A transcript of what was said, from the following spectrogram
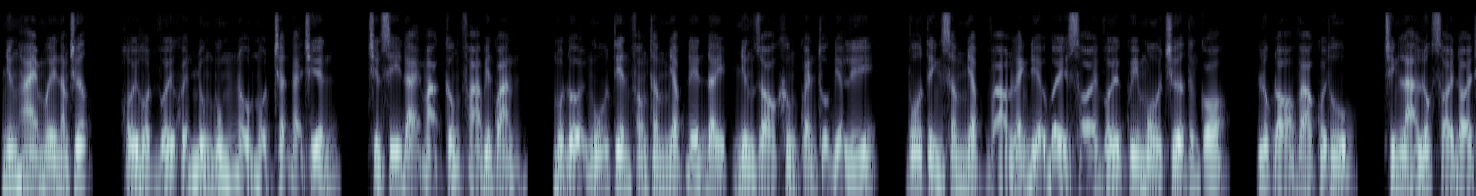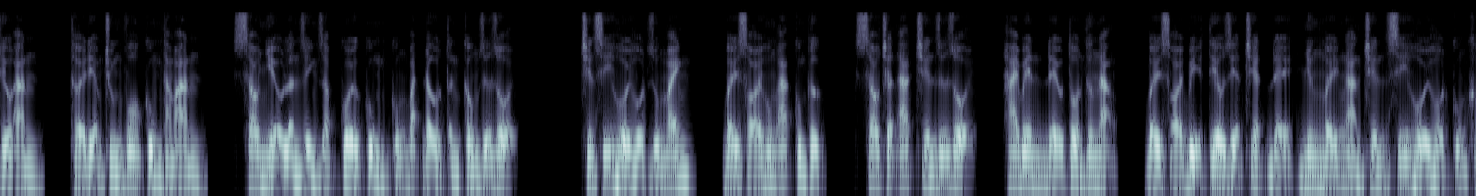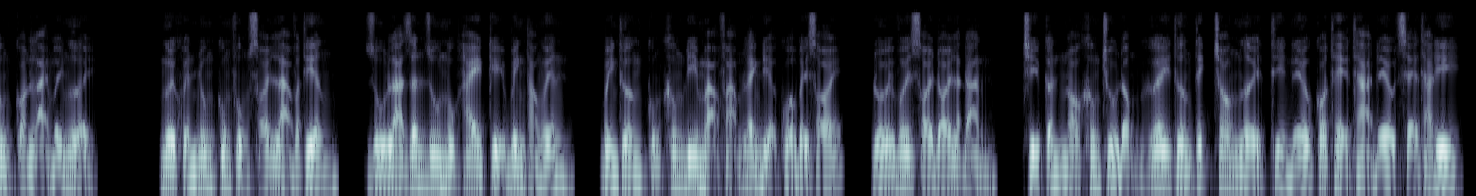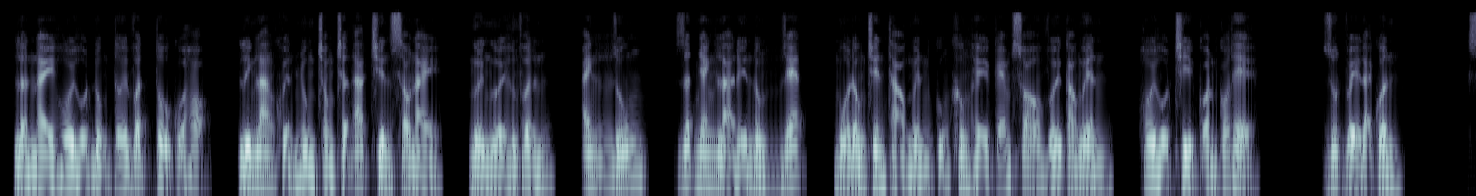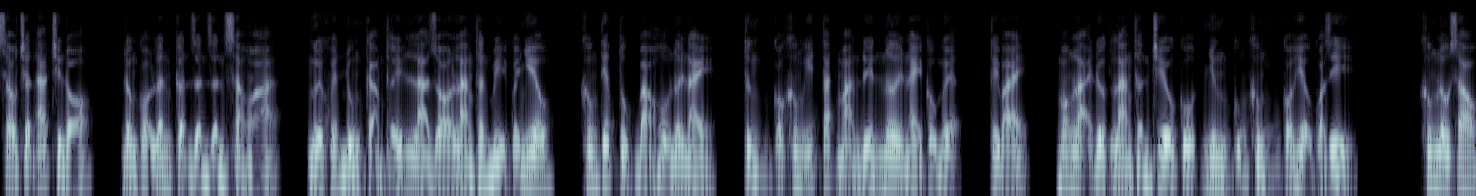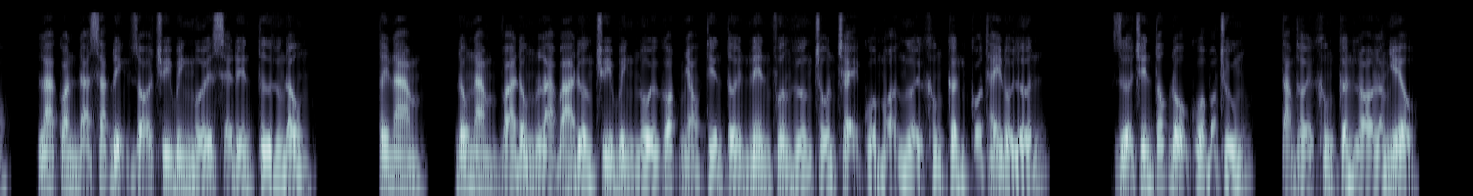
Nhưng 20 năm trước, hồi hột với khuyển nhung bùng nổ một trận đại chiến, chiến sĩ Đại Mạc công phá biên quan, một đội ngũ tiên phong thâm nhập đến đây nhưng do không quen thuộc địa lý, vô tình xâm nhập vào lãnh địa bầy sói với quy mô chưa từng có, lúc đó vào cuối thu, chính là lúc sói đói thiếu ăn, thời điểm chúng vô cùng tham ăn, sau nhiều lần rình dập cuối cùng cũng bắt đầu tấn công dữ dội. Chiến sĩ hồi hột dũng mãnh, bầy sói hung ác cùng cực, sau trận ác chiến dữ dội, hai bên đều tổn thương nặng, bầy sói bị tiêu diệt triệt để nhưng mấy ngàn chiến sĩ hồi hột cũng không còn lại mấy người. Người khuyển nhung cung phụng sói là vật thiêng, dù là dân du mục hay kỵ binh thảo nguyên, bình thường cũng không đi mạo phạm lãnh địa của bầy sói, đối với sói đói lạc đàn, chỉ cần nó không chủ động gây thương tích cho người thì nếu có thể thả đều sẽ thả đi. Lần này hồi hột đụng tới vật tổ của họ, lính lang khuyển nhung trong trận ác chiến sau này, người người hưng phấn, anh Dũng, rất nhanh là đến đông rét, mùa đông trên thảo nguyên cũng không hề kém so với cao nguyên, hồi hột chỉ còn có thể rút về đại quân. Sau trận ác chiến đó, đồng cỏ lân cận dần dần xa hóa, người khuyển nhung cảm thấy là do lang thần bị quấy nhiễu, không tiếp tục bảo hộ nơi này, từng có không ít tắt man đến nơi này cầu nguyện, tế bái, mong lại được lang thần chiếu cố nhưng cũng không có hiệu quả gì. Không lâu sau, La Quan đã xác định rõ truy binh mới sẽ đến từ hướng đông. Tây Nam, Đông Nam và Đông là ba đường truy binh nối gót nhau tiến tới nên phương hướng trốn chạy của mọi người không cần có thay đổi lớn. Dựa trên tốc độ của bọn chúng, tạm thời không cần lo lắng nhiều.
